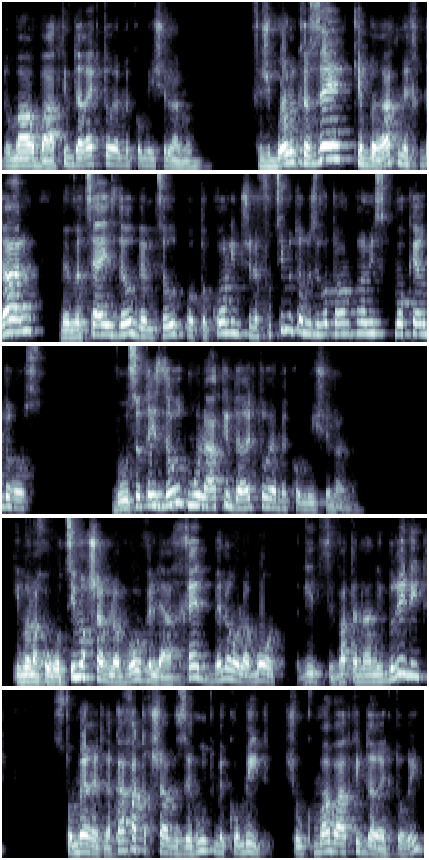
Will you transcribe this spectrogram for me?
נאמר באקטיב דירקטורי המקומי שלנו. חשבון כזה כברירת מחדל מבצע הזדהות באמצעות פרוטוקולים שנפוצים יותר בסביבות ה-on premise כמו קרברוס והוא עושה את ההזדהות מול האקטיב דירקטורי המקומי שלנו. אם אנחנו רוצים עכשיו לבוא ולאחד בין העולמות, נגיד סביבת ענן היברידית, זאת אומרת לקחת עכשיו זהות מקומית שהוקמה באקטיב דירקטורי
